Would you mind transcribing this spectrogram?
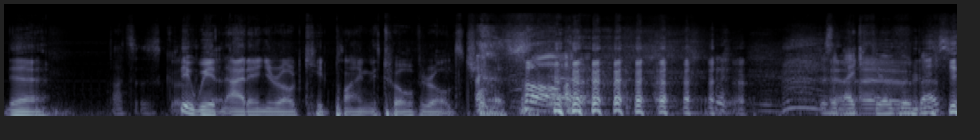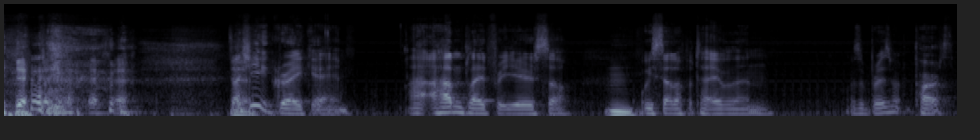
Yeah. That's as good. It'd be as it weird, an 18 year old kid playing with 12 year olds chess. Does it make you feel good, Baz? It's actually a great game. I, I hadn't played for years, so Mm. we set up a table in was it Brisbane, Perth.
